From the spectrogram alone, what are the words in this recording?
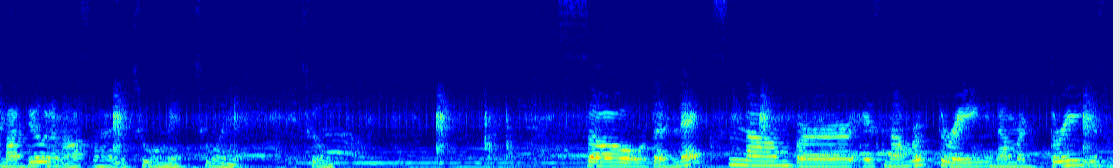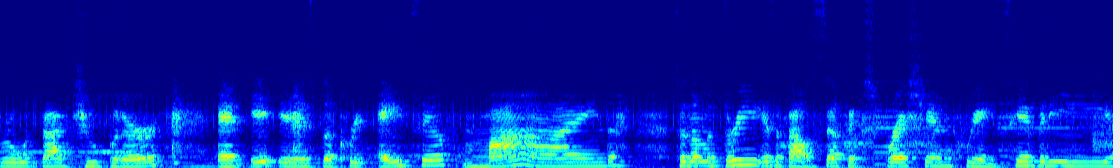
My building also has a two in it. Two in it. Two. So the next number is number three. Number three is ruled by Jupiter, and it is the creative mind. So number three is about self-expression, creativity,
